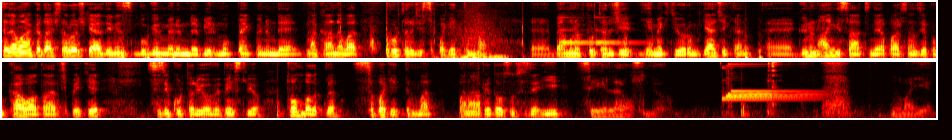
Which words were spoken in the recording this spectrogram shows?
Selam arkadaşlar, hoş geldiniz. Bugün menümde bir mukbang menümde makarna var, kurtarıcı spagettim var. Ee, ben buna kurtarıcı yemek diyorum. Gerçekten e, günün hangi saatinde yaparsanız yapın kahvaltı hariç peki sizi kurtarıyor ve besliyor. Ton balıklı spagettim var. Bana afiyet olsun size iyi seyirler olsun diyorum. O zaman yiyelim.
